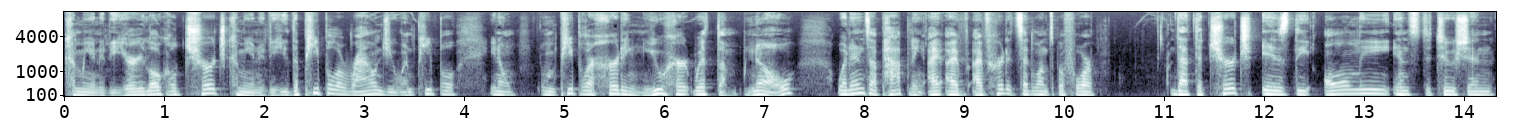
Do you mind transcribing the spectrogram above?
community, your local church community, the people around you. When people, you know, when people are hurting, you hurt with them. No, what ends up happening, I, I've I've heard it said once before that the church is the only institution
